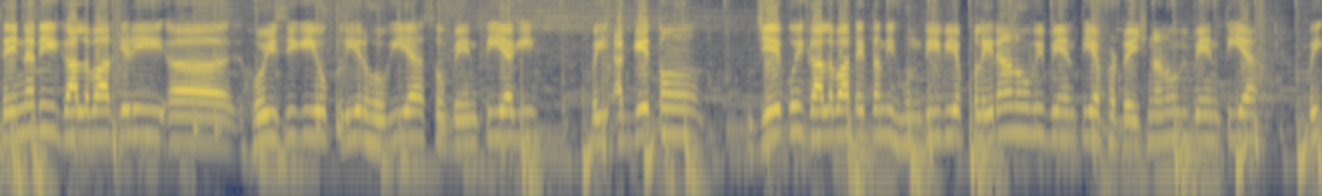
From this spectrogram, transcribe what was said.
ਤੇ ਇਹਨਾਂ ਦੀ ਗੱਲਬਾਤ ਜਿਹੜੀ ਹੋਈ ਸੀਗੀ ਉਹ ਕਲੀਅਰ ਹੋ ਗਈ ਆ, ਸੋ ਬੇਨਤੀ ਹੈਗੀ ਬਈ ਅੱਗੇ ਤੋਂ ਜੇ ਕੋਈ ਗੱਲਬਾਤ ਇਦਾਂ ਦੀ ਹੁੰਦੀ ਵੀ ਹੈ ਪਲੇਅਰਾਂ ਨੂੰ ਵੀ ਬੇਨਤੀ ਆ ਫੈਡਰੇਸ਼ਨਾਂ ਨੂੰ ਵੀ ਬੇਨਤੀ ਆ ਬਈ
